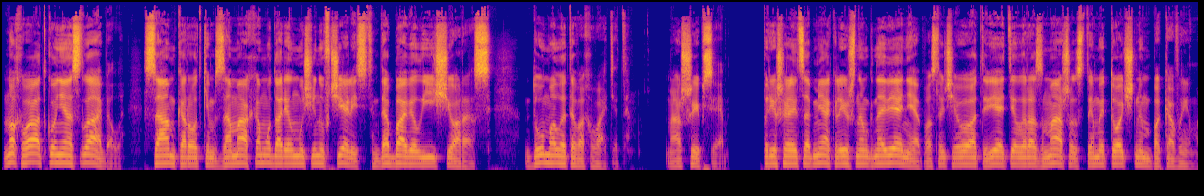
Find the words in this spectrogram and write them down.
Но хватку не ослабил. Сам коротким замахом ударил мужчину в челюсть, добавил еще раз. Думал, этого хватит. Ошибся. Пришелец обмяк лишь на мгновение, после чего ответил размашистым и точным боковым.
